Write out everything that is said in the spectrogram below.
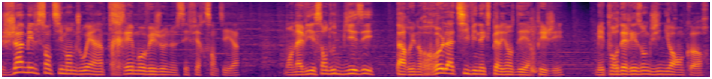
jamais le sentiment de jouer à un très mauvais jeu ne s'est fait ressentir. Mon avis est sans doute biaisé par une relative inexpérience des RPG, mais pour des raisons que j'ignore encore,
